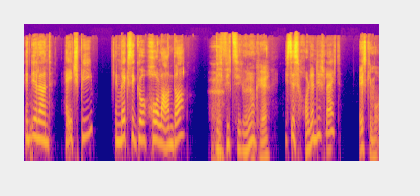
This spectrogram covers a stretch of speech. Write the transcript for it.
in Irland HB, in Mexiko Hollander. Wie witzig, oder? Okay. Ist das holländisch leicht? Eskimo.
